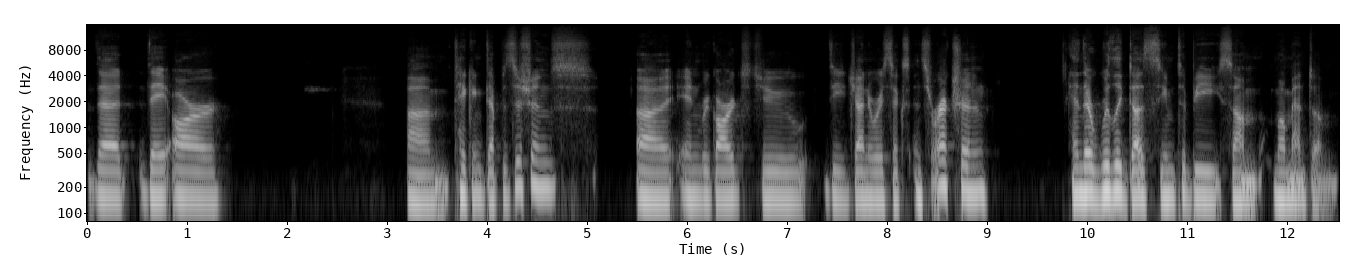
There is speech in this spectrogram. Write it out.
that they are um, taking depositions uh, in regards to the January 6th insurrection, and there really does seem to be some momentum.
